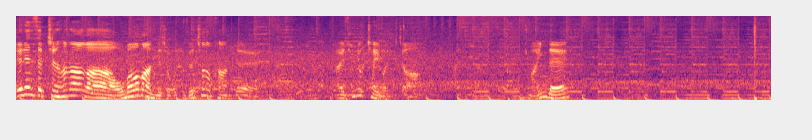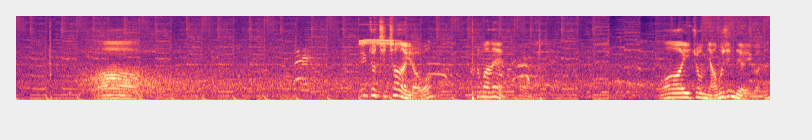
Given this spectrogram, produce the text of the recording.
에렌 셉첸 하나가 어마어마한데 저것도 몇천억 하는데. 아이 총력 차이가 진짜. 좀 아닌데. 아 1조 7천억이라고? 그럴만해. 어. 와이 좀 야무진데요 이거는?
